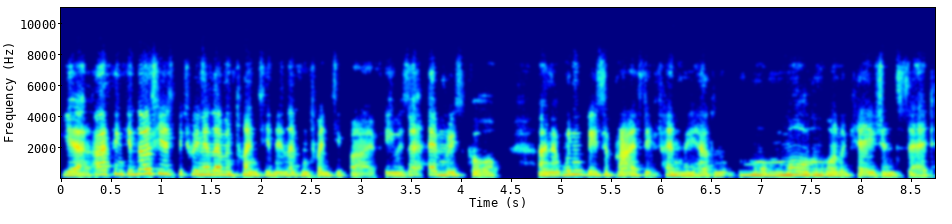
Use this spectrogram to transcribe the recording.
yeah i think in those years between 1120 and 1125 he was at henry's court and i wouldn't be surprised if henry had more, more than one occasion said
